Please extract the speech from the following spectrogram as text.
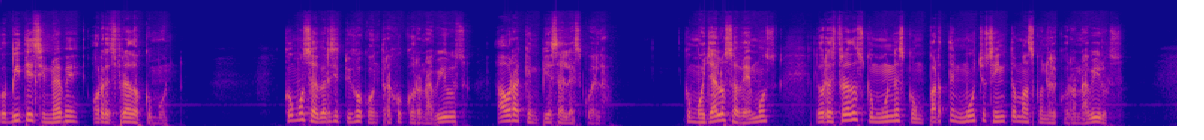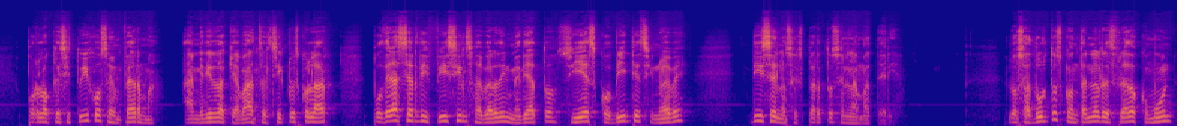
COVID-19 o resfriado común. ¿Cómo saber si tu hijo contrajo coronavirus ahora que empieza la escuela? Como ya lo sabemos, los resfriados comunes comparten muchos síntomas con el coronavirus, por lo que si tu hijo se enferma a medida que avanza el ciclo escolar, podría ser difícil saber de inmediato si es COVID-19, dicen los expertos en la materia. Los adultos contraen el resfriado común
